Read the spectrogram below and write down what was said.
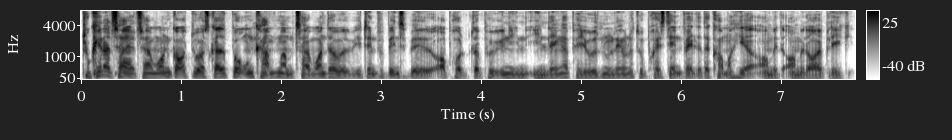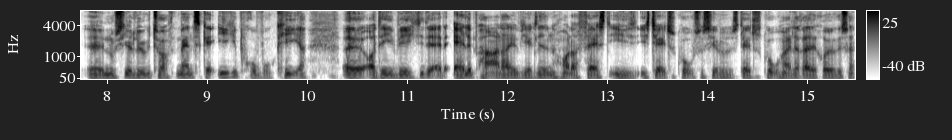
Du kender Taiwan godt. Du har skrevet bogen Kampen om Taiwan, der i den forbindelse blev opholdt der på øen i en, i en længere periode. Nu nævner du præsidentvalget, der kommer her om et, om et øjeblik. Øh, nu siger Lykketoft, man skal ikke provokere, øh, og det er vigtigt, at alle parter i virkeligheden holder fast i, i status quo. Så siger du, status quo har allerede rykket sig.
